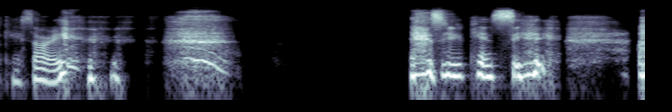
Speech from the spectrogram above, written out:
Okay, sorry. As you can see,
